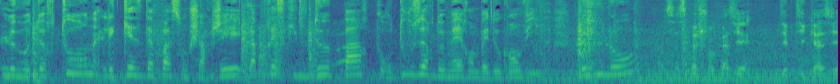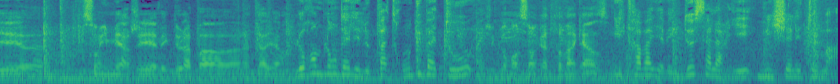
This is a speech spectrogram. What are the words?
le moteur tourne, les caisses d'appât sont chargées, la presqu'île 2 part pour 12 heures de mer en baie de Granville. Le bulot Ça se pêche au casier, des petits casiers euh, qui sont immergés avec de l'appât euh, à l'intérieur. Laurent Blondel est le patron du bateau. J'ai commencé en 95. Il travaille avec deux salariés, Michel et Thomas.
